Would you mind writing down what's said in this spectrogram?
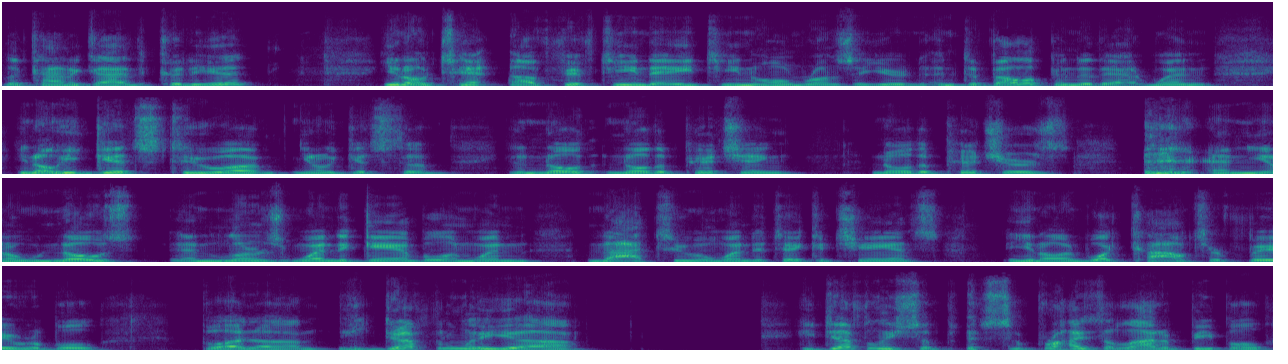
the kind of guy that could hit you know, 10, uh, 15 to 18 home runs a year and develop into that when, you know, he gets to, uh, you know, he gets to you know, know the pitching, know the pitchers, and, you know, knows and learns when to gamble and when not to and when to take a chance, you know, and what counts are favorable. But um, he definitely, uh, he definitely su- surprised a lot of people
